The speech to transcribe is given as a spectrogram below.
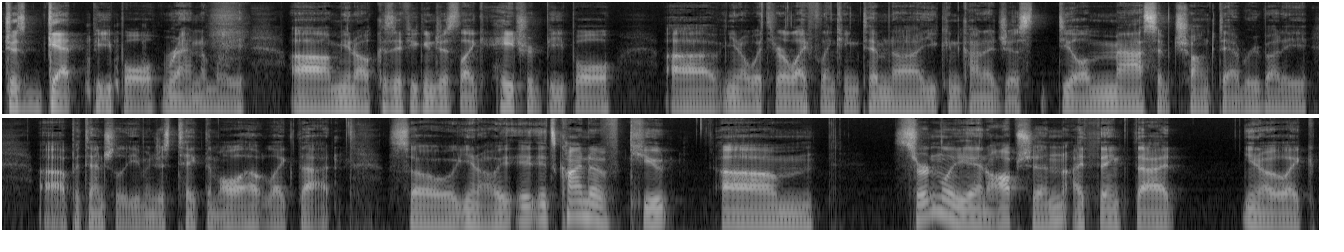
just get people randomly. Um, you know, because if you can just like Hatred people, uh, you know, with your life linking Tymna, you can kind of just deal a massive chunk to everybody, uh, potentially even just take them all out like that. So, you know, it, it's kind of cute. Um, certainly an option. I think that, you know, like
